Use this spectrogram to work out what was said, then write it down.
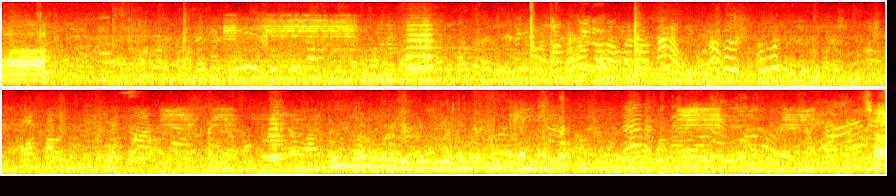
আহ আচ্ছা।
